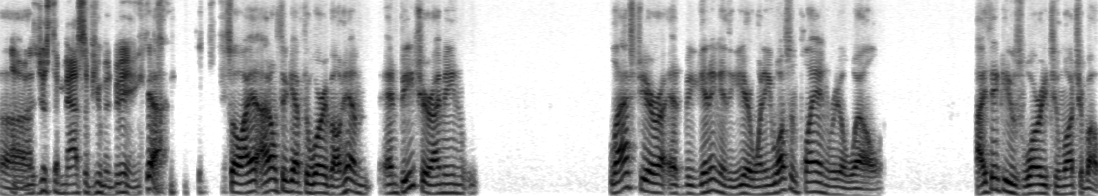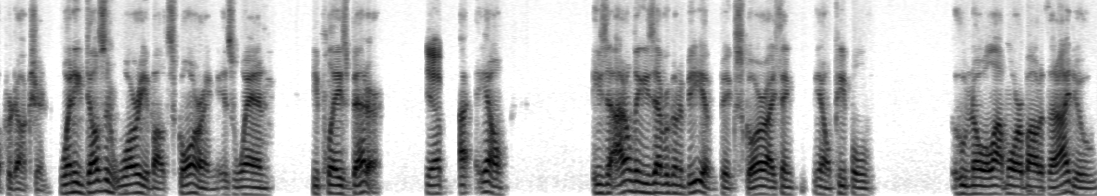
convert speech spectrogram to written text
Uh, uh, just a massive human being. yeah, so I, I don't think you have to worry about him. And Beecher, I mean, last year at the beginning of the year when he wasn't playing real well, I think he was worried too much about production. When he doesn't worry about scoring is when he plays better. Yep. I, you know, he's I don't think he's ever going to be a big scorer. I think, you know, people who know a lot more about it than I do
